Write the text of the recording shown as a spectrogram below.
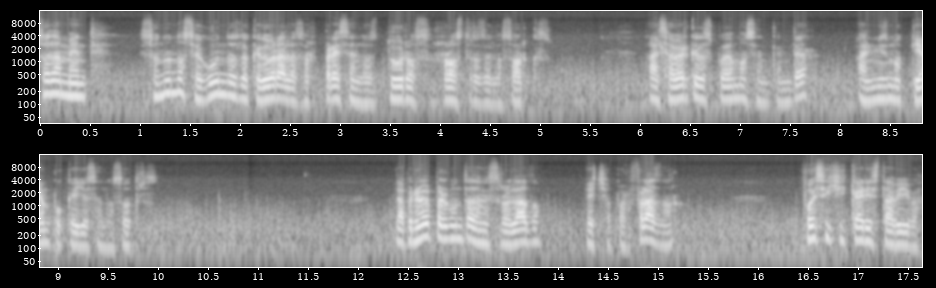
Solamente son unos segundos lo que dura la sorpresa en los duros rostros de los orcos, al saber que los podemos entender al mismo tiempo que ellos a nosotros. La primera pregunta de nuestro lado, hecha por Frasnor, fue si Hikari está viva.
